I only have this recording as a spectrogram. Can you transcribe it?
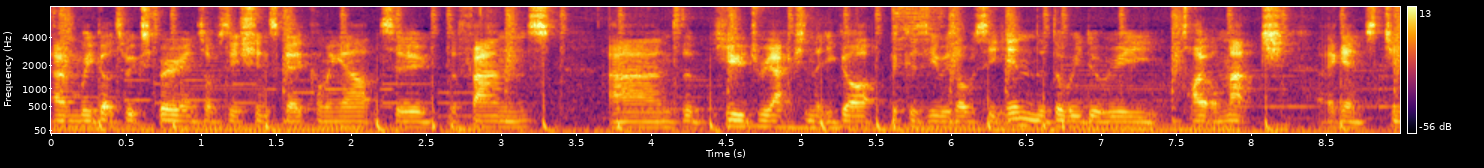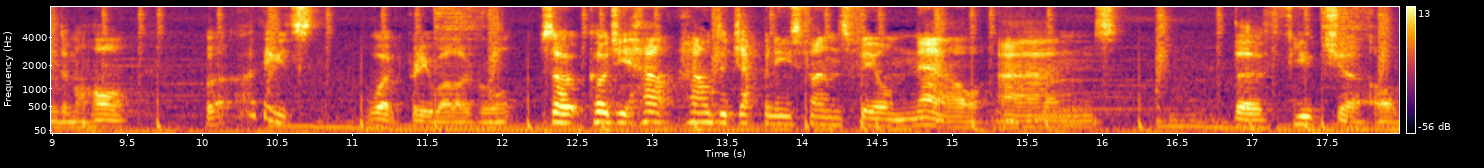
And we got to experience obviously Shinsuke coming out to the fans and the huge reaction that he got because he was obviously in the WWE title match against Jinder Mahal. But I think it's worked pretty well overall. So Koji, how how do Japanese fans feel now and the future of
